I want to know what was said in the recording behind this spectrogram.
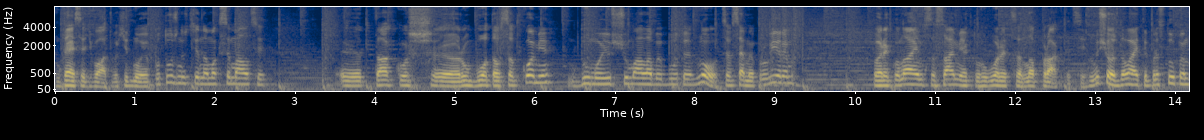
10 Вт вихідної потужності на максималці. Е, Також е, робота в садкомі, думаю, що мала би бути. Ну, це все ми провіримо. Переконаємося самі, як то говориться, на практиці. Ну що ж, давайте приступимо.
